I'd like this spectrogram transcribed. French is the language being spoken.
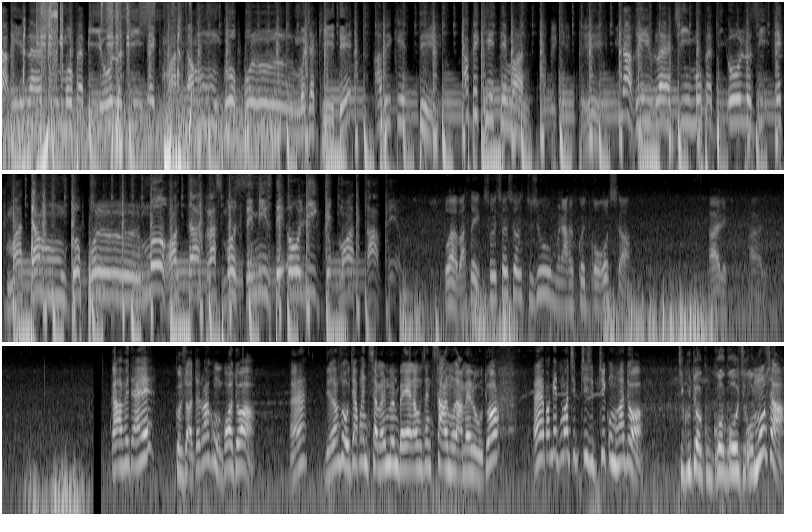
arrive lundi, moi fait biologie avec madame Gopol. Moi j'ai quitté, avec quitté, avec quitté man, avec quitté. Il arrive lundi, moi fait biologie avec madame Gopol. Moi rentre à classe, moi c'est mise des oli, get moi travers. Ouais, Patrick, sur, sur, sur, toujours, on arrive que de gros ça. Allez, allez. Cà phê thế Cô giỏi tất bác không bỏ cho Hả bác kết mắt chip chip chip cũng hát cho Chỉ cụ tôi cũng gồ gồ chỉ gồ mốt à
